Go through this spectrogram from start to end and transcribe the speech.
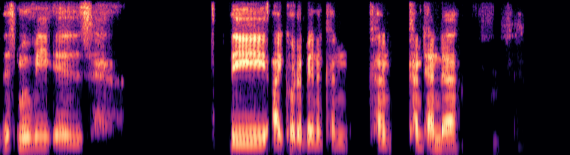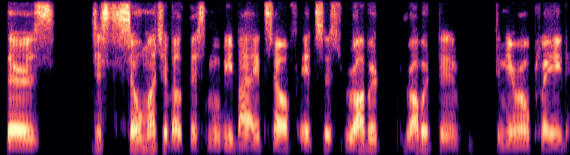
This movie is the I could have been a con, con, contender. There's just so much about this movie by itself. It's just Robert Robert De, De Niro played.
